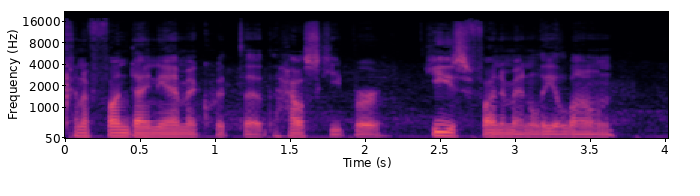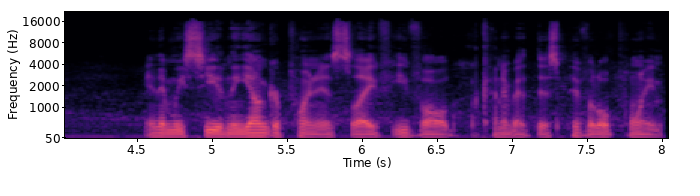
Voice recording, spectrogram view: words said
kind of fun dynamic with the, the housekeeper, he's fundamentally alone. And then we see in the younger point in his life, Evald kind of at this pivotal point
